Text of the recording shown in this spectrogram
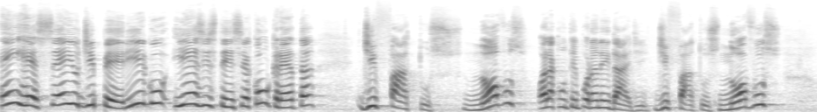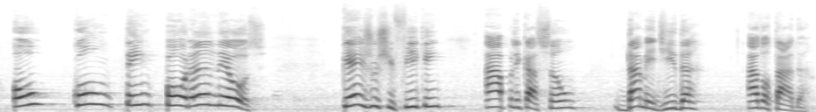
em receio de perigo e existência concreta de fatos novos, olha a contemporaneidade, de fatos novos ou contemporâneos que justifiquem a aplicação da medida adotada.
